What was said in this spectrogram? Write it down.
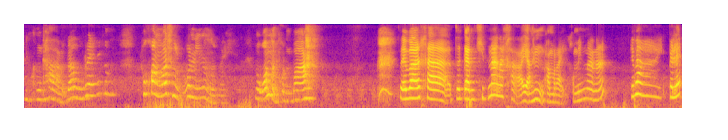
อยู่ ข้างๆเราเร่ทุกคนว่าชุดวันนี้หนูเหมือนไหมหนูว่าเหมือนคนบ้าบ๊ายบายค่ะ เจอกันคลิปหน้านะคะ อยากให้หนูทำอะไร คอมเมนต์มานะ บ๊ายบาย ไปแล้ว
